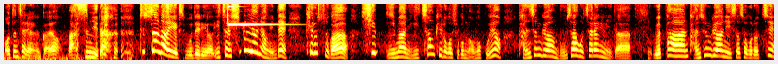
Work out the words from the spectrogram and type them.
어떤 차량일까요? 맞습니다. 투싼 IX 모델이에요. 2011년형인데 키로수가 12만 2천 킬로가 조금 넘었고요. 단순 교환 무사고 차량입니다. 외판 단순 교환이 있어서 그렇지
